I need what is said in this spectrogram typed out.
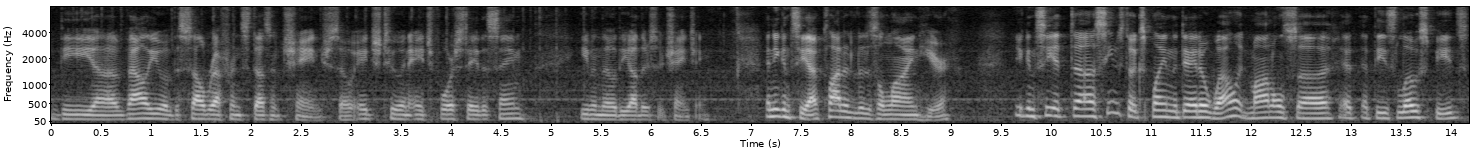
the uh, value of the cell reference doesn't change. So H2 and H4 stay the same, even though the others are changing. And you can see I've plotted it as a line here. You can see it uh, seems to explain the data well. It models uh, at, at, these low speeds,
